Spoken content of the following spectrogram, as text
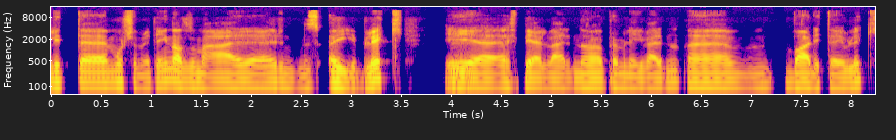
litt eh, morsommere ting, da, som er eh, rundens øyeblikk i Mm. eh, FBL-verden og Premier League-verden. Eh, hva er ditt øyeblikk?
